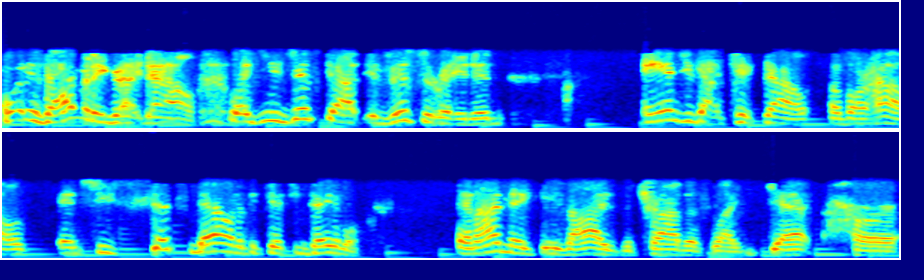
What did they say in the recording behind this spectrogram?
what is happening right now? Like you just got eviscerated and you got kicked out of our house. And she sits down at the kitchen table. And I make these eyes to Travis, like, get her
